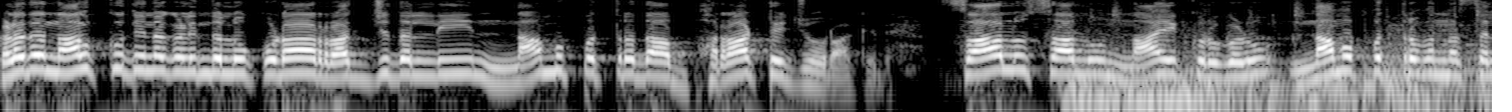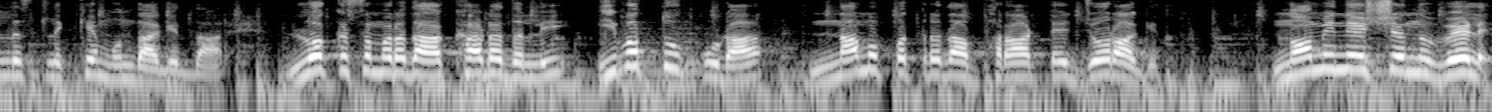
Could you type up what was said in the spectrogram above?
ಕಳೆದ ನಾಲ್ಕು ದಿನಗಳಿಂದಲೂ ಕೂಡ ರಾಜ್ಯದಲ್ಲಿ ನಾಮಪತ್ರದ ಭರಾಟೆ ಜೋರಾಗಿದೆ. ಸಾಲು ಸಾಲು ನಾಯಕರುಗಳು ನಾಮಪತ್ರವನ್ನು ಸಲ್ಲಿಸಲಿಕ್ಕೆ ಮುಂದಾಗಿದ್ದಾರೆ. ಲೋಕಸಮರದ ಅಖಾಡದಲ್ಲಿ ಇವತ್ತು ಕೂಡ ನಾಮಪತ್ರದ ಭರಾಟೆ ಜೋರಾಗಿತ್ತು. ನಾಮಿನೇಷನ್ ವೇಳೆ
